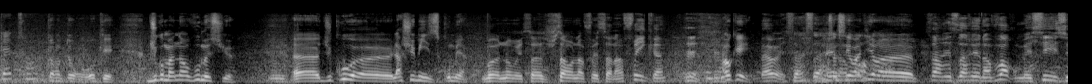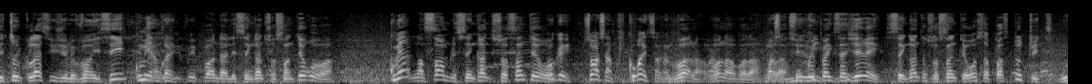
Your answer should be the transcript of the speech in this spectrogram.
peut-être. hein. 40 euros, ok. Du coup, maintenant, vous, monsieur. Euh, du coup, euh, la chemise, combien? Bon, non, mais ça, ça, on a fait ça en Afrique. Hein. Ok. Bah ouais, ça, ça, Ça, c'est, va voir. dire, euh, Ça n'a rien à voir, mais si ce truc-là, si je le vends ici, Combien, vrai Je vais pas dans les 50-60 euros. Hein. Combien L'ensemble, 50 60 euros. Ok, ça c'est un prix correct. Ça, Voilà, voilà, voilà. Moi, voilà. je ne veux prix. pas exagérer, 50 à 60 euros, ça passe tout de suite. Mais,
